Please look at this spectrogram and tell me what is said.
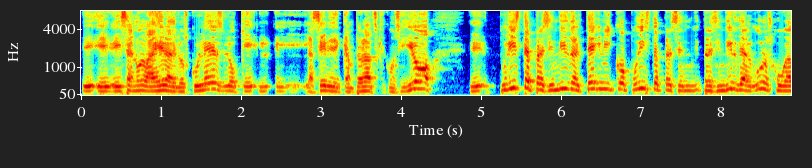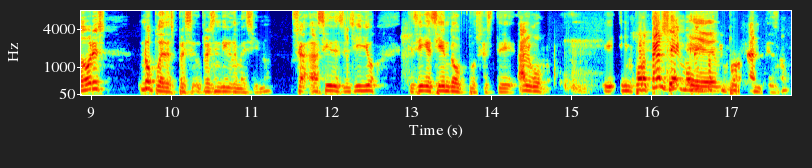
esa nueva era de los culés, lo que la serie de campeonatos que consiguió. Eh, pudiste prescindir del técnico, pudiste prescindir de algunos jugadores, no puedes prescindir de Messi, ¿no? O sea, así de sencillo que sigue siendo pues este algo eh, importante en momentos eh, importantes, ¿no?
